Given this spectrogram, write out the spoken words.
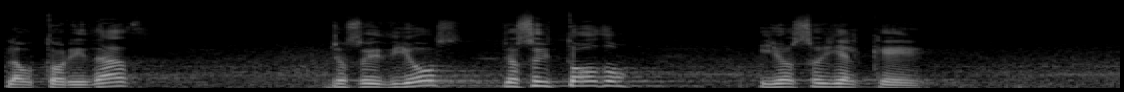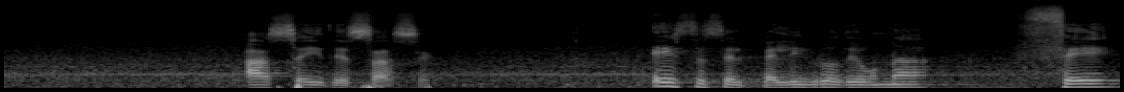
la autoridad, yo soy Dios, yo soy todo y yo soy el que hace y deshace. Este es el peligro de una fe,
